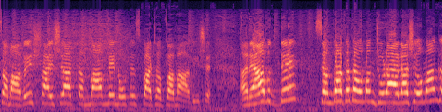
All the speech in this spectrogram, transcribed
સમાવેશ થાય છે. આ તમામને નોટિસ પાઠવવામાં આવી છે. અને આ મુદ્દે સંવાદદાતા ઉમંગ જોડાયેલા છે. ઉમંગ,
